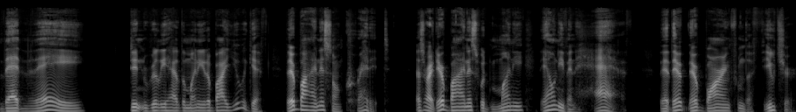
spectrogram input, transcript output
that they didn't really have the money to buy you a gift. They're buying this on credit. That's right. They're buying this with money they don't even have. They're, they're, they're borrowing from the future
